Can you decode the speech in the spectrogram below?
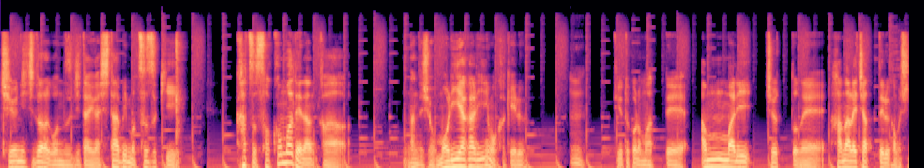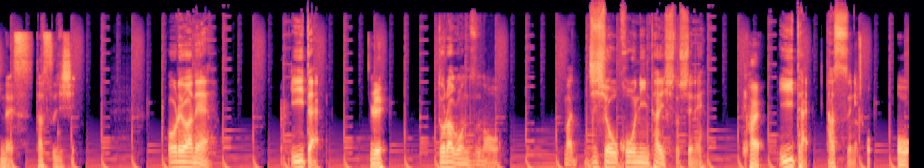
中日ドラゴンズ自体が下火も続き、かつそこまでなんか、なんでしょう、盛り上がりにも欠けるうんっていうところもあって、あんまりちょっとね、離れちゃってるかもしれないです。タス自俺はね言いたい身。え？ドラゴンズのまあ自称公認大使としてね。はい。言いたい。タッスに。お、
